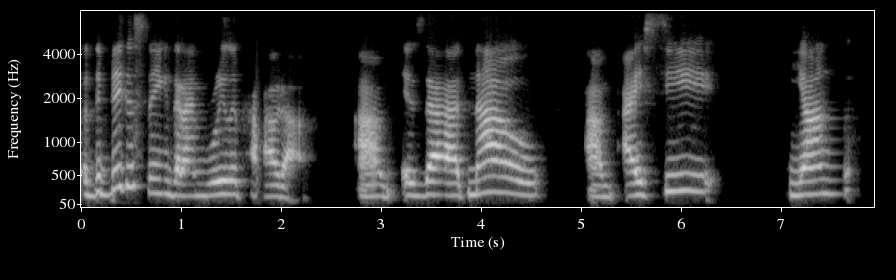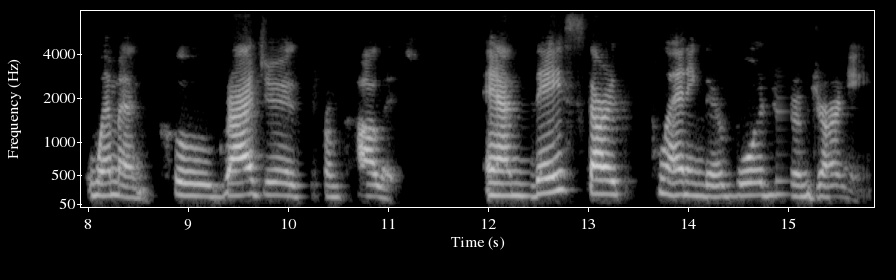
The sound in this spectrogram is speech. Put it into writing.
But the biggest thing that I'm really proud of um, is that now um, I see young women who graduate from college and they start planning their boardroom journey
